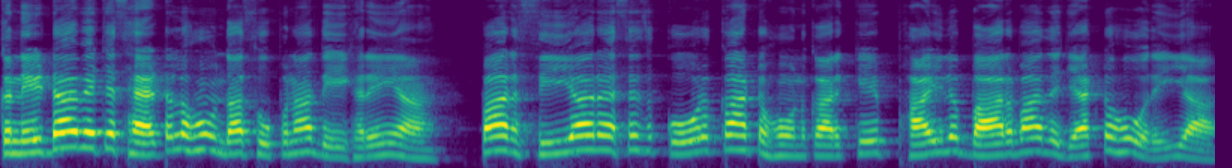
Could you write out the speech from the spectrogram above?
ਕੈਨੇਡਾ ਵਿੱਚ ਸੈਟਲ ਹੋਣ ਦਾ ਸੁਪਨਾ ਦੇਖ ਰਹੇ ਆ ਪਰ ਸੀਆਰਐਸ ਸਕੋਰ ਘੱਟ ਹੋਣ ਕਰਕੇ ਫਾਈਲ ਬਾਰ-ਬਾਰ ਰਿਜੈਕਟ ਹੋ ਰਹੀ ਆ।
